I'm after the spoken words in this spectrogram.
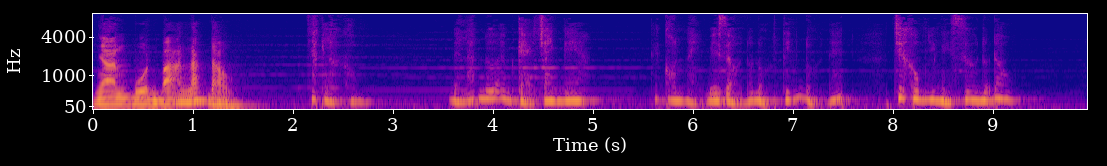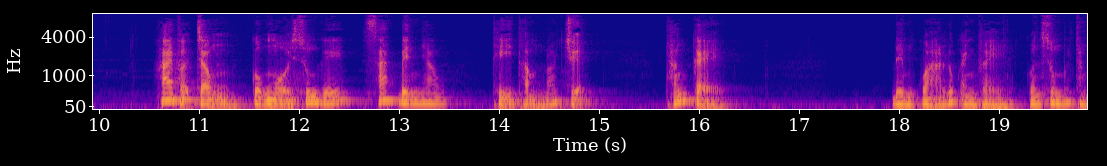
Nhàn buồn bã lắc đầu. Chắc là không. Để lát nữa em kể cho anh nghe. Cái con này bây giờ nó đổi tính đổi nét. Chứ không như ngày xưa nữa đâu. Hai vợ chồng cùng ngồi xuống ghế sát bên nhau thì thầm nói chuyện. Thắng kể. Đêm qua lúc anh về, con Dung với thằng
